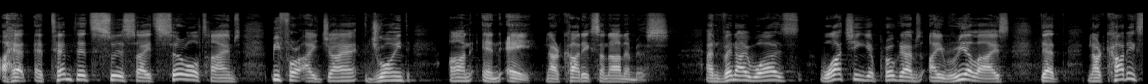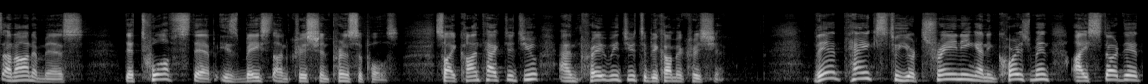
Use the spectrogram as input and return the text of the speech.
I had attempted suicide several times before I joined on NA, Narcotics Anonymous. And when I was watching your programs, I realized that Narcotics Anonymous, the 12th step is based on Christian principles. So I contacted you and prayed with you to become a Christian. Then thanks to your training and encouragement, I started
